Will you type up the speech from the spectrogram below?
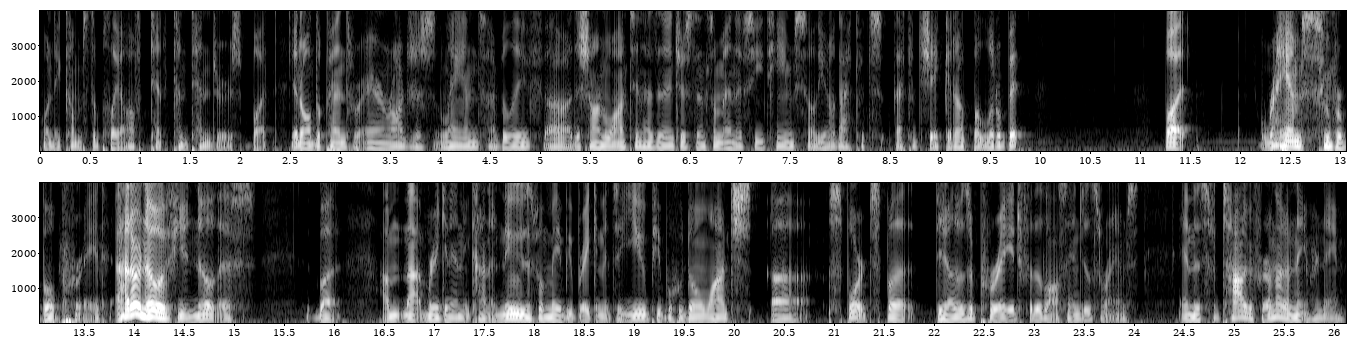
when it comes to playoff ten- contenders, but it all depends where Aaron Rodgers lands. I believe uh, Deshaun Watson has an interest in some NFC teams, so you know that could that could shake it up a little bit. But Rams Super Bowl parade. I don't know if you know this, but I'm not breaking any kind of news, but maybe breaking it to you, people who don't watch uh, sports. But you know, there was a parade for the Los Angeles Rams, and this photographer, I'm not gonna name her name.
